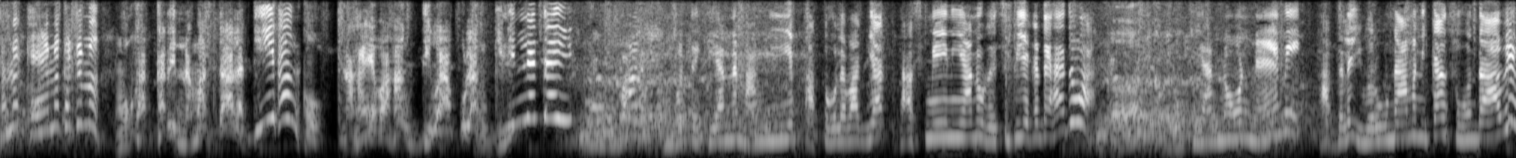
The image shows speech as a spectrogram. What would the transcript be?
හැම කෑමකටම මොකක් හරි නමක් දාලා දීහන්කෝ නහය වහන් දිවා කුලන් ගිලින් නැතයි. බං. උඹට කියන්න මං ඊයේ පතෝල වගේක් තස්මේනියානු රෙසිපි එකට හැදුවා. කියන්න ඕනේ නෑනේ හදලා ඉවර වුණාම නිකන් සුවඳ ආවේ.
